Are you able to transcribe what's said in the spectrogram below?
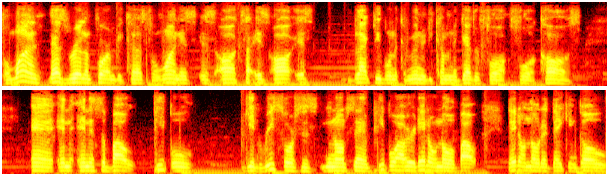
for one, that's real important because for one, it's it's all t- it's all it's black people in the community coming together for for a cause, and and and it's about people getting resources. You know what I'm saying? People out here they don't know about they don't know that they can go.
